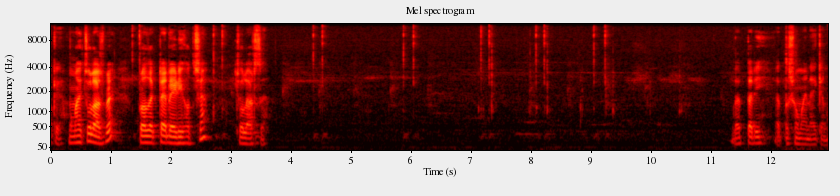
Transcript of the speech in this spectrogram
ওকে মনে হয় চলে আসবে। প্রজেক্টটা রেডি হচ্ছে, চলে আসছে। ডাক্তারি এত সময় নাই কেন?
